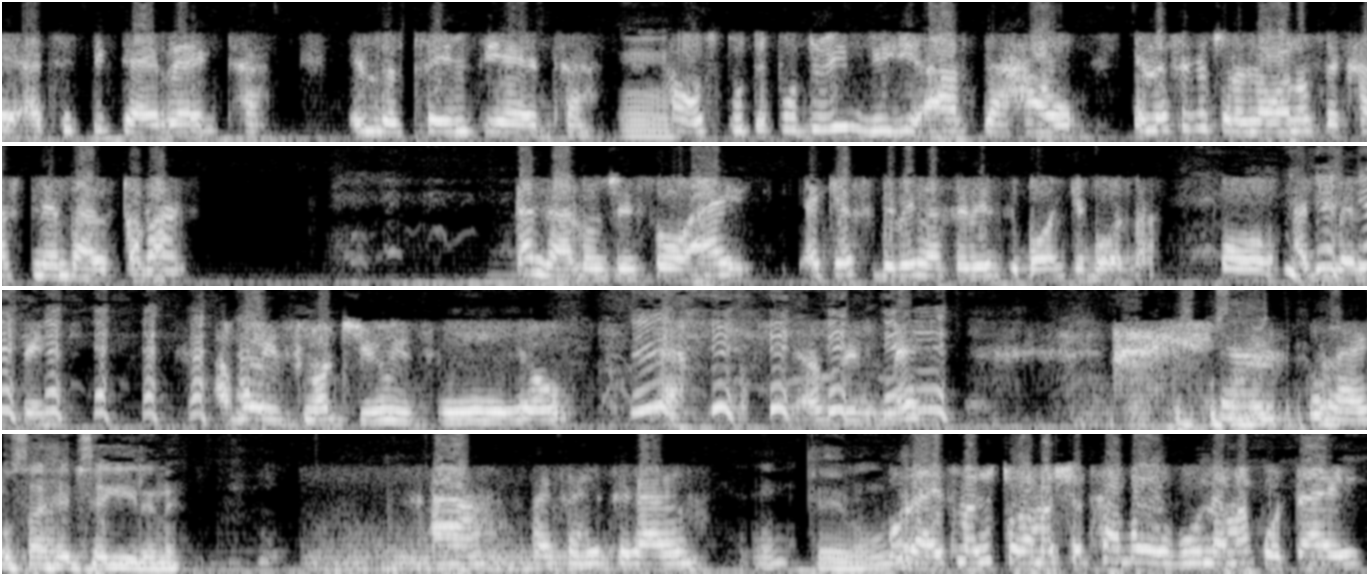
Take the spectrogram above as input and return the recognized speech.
i-artistic director in the same theatre Mm. how siputeputi iviki after how yena secretary na one of the cast members cabanga. Kanjalo nje so i I guess bebengasebenzi bonke bona for argument's sake. Abo it's not you it's me yo. Yeah yazini ne Yeah, alright. usahethekile ne? Ah ayisahithekayo okay uright manje ugcoka amashirt abovu namabhotayi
